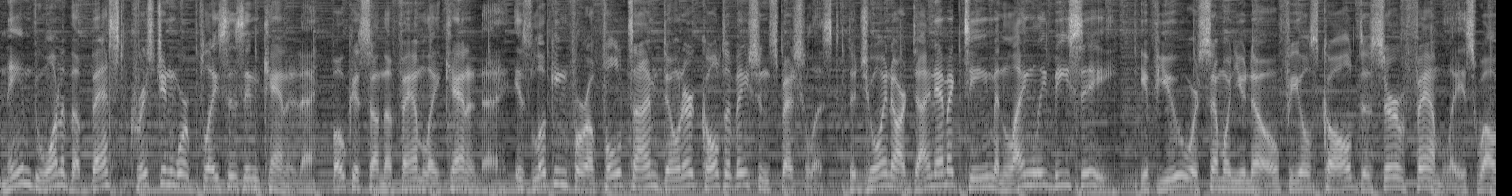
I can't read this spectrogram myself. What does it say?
Named one of the best Christian workplaces in Canada, Focus on the Family Canada is looking for a full time donor cultivation specialist to join our dynamic team in Langley, BC. If you or someone you know feels called to serve families while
